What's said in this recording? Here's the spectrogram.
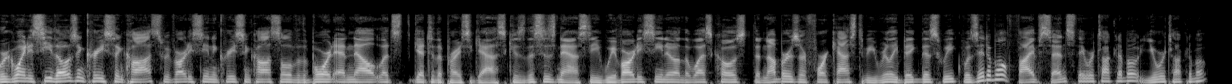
we're going to see those increase in costs. We've already seen increase in costs all over the board, and now let's get to the price of gas because this is nasty. We've already seen it on the West Coast. The numbers are forecast to be really big this week. Was it about five cents they were talking about? You were talking about?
